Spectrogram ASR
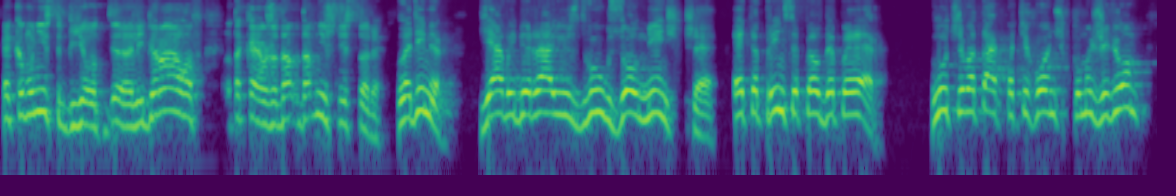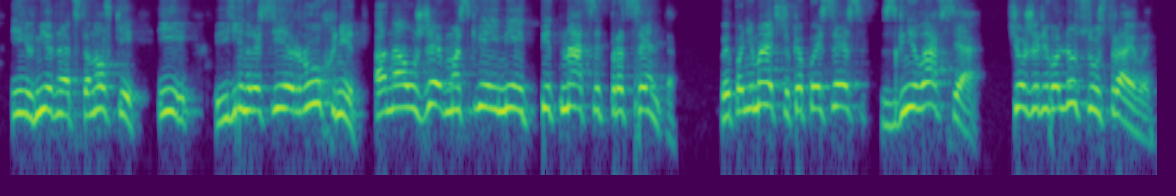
как коммунисты бьет э, либералов. Такая уже дав давнишняя история. Владимир, я выбираю из двух зол меньшее. Это принцип ЛДПР. Лучше вот так потихонечку мы живем и в мирной обстановке, и Единая Россия рухнет. Она уже в Москве имеет 15%. Вы понимаете, что КПСС сгнила вся. Чего же революцию устраивать?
